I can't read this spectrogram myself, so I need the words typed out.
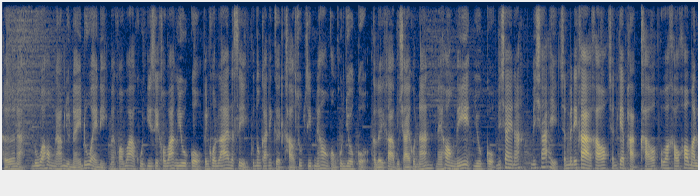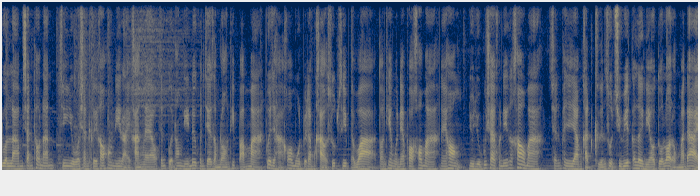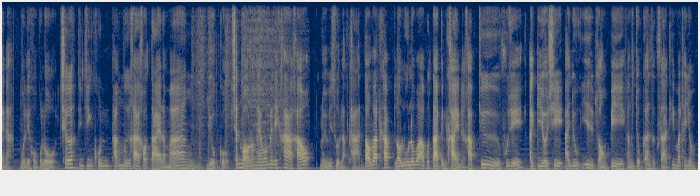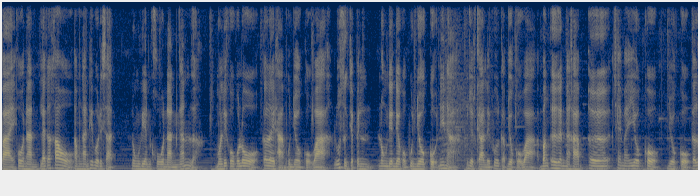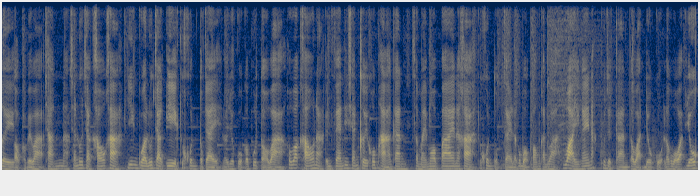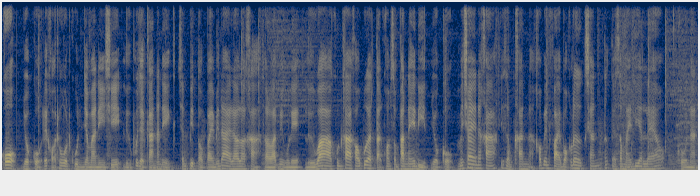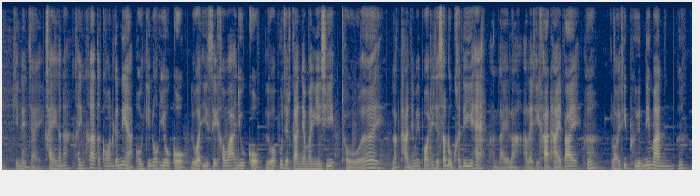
เธอนะรู้ว่าห้องน้ำอยู่ไหนด้วยนี่หมายความว่าคุณอิเซคาวะยูโกะเป็นคนร้ายละสิ คุณต้องการให้เกิดข่าวซุบซิบในห้องของคุณโยโกะก็เลยฆ่าผู้ชายคนนั้น ในห้องนี้โยโกะไม่ใช่นะ ไม่ใช่ ฉันไม่ได้ฆ่าเขา ฉันแค่ผลักเขาเพราะว่าเขาเข้ามาลวนลามฉันเท่านั้น จริงอยู่ว่าฉันเคยเข้าห้องนี้หลายครั้งแล้วฉันเปิดห้องนี้ด้วยกุญแจสำรองที่ปั๊มมา เพื่อจะหาข้อมูลไปทำข่าวซุบซิบแต่ว่าตอนเที่ยงวันนี้พอเข้ามาในห้องอยู่ๆผู้ชายคนนี้ก็เข้ามา ฉันพยายามขัดขืนสุดชีวิตก็เลยเหนีเอาตัวรอดออกมาได้นะโมริโคโกโรเชอจริง ๆ คุณพังมือฆ่าเขาตายหรอมั้งโยโกะฉันบอกแล้วไงว่าไม่ได้ฆ่าเขาหน่วยวิสูจน์หลักฐานสารวัตรครับ เรารู้แล้วว่าผู้ตายเป็นใครนะครับ ชื่อฟูจิอากิโยชิอายุ 22 ปี หลังจบการศึกษาที่มัธยมปลายโคนัน และก็เข้าทำงานที่บริษัท โรงเรียนโคนันงั้นเหรอ โมริโกโกโรก็เลยถามคุณโยโกะว่า รู้สึกจะเป็นโรงเรียนเดียวกับคุณโยโกะนี่นะผู้จัดการเลยพูดกับโยโกะว่าบังเอิญนะครับ เออ ใช่ไหมโยโกะโยโกะก็เลยตอบกลับไปว่าฉันนะฉันรู้จักเขาค่ะ ยิ่งกว่ารู้จักอีกทุกคนตกใจ แล้วโยโกะก็พูดต่อว่า เพราะว่าเขาน่ะเป็นแฟนที่ฉันเคยคบหากันสมัยมปลายนะคะ ทุกคนตกใจแล้วก็บอกพร้อมกันว่าว่ายังไงนะ ผู้จัดการตวัดโยโกะแล้วก็บอกว่าโยโกะโยโกะได้ขอโทษคุณยามานิชิ หรือผู้จัดการนั่นเอง ฉันปิดต่อไปไม่ได้แล้วล่ะค่ะสารวัตรเมกุเระหรือว่าคุณฆ่าเขาเพื่อตัดความสัมพันธ์ในอดีตโยโกะไม่ใช่นะคะ ที่สำคัญอะเขาเป็นฝ่ายบอกเลิกฉันตั้งแต่สมัยเรียนแล้ว โคนันคิดในใจ ใครกันนะ ใครคือฆาตกรกันเนี่ยโอกิโนะโยโกะหรือว่าอิเซคาวะยูโกะหรือว่าผู้จัดการยามางิชิ โถเอ้ย หลักฐานยังไม่พอที่จะสรุปคดีแฮะ อะไรล่ะ อะไรที่ขาดหายไปฮะ รอยที่พื้นนี่มัน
